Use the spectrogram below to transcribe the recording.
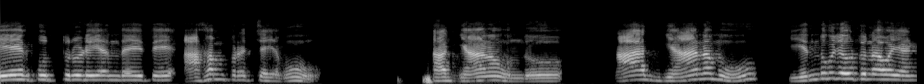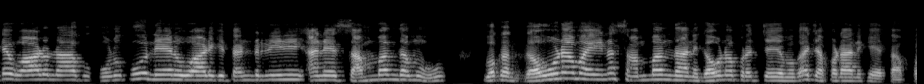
ఏ పుత్రుడి ఎందైతే అహం ప్రత్యయము ఆ జ్ఞానం ఉందో ఆ జ్ఞానము ఎందుకు చెబుతున్నావు అంటే వాడు నాకు కొడుకు నేను వాడికి తండ్రిని అనే సంబంధము ఒక గౌణమైన సంబంధాన్ని గౌణ ప్రత్యయముగా చెప్పడానికే తప్ప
